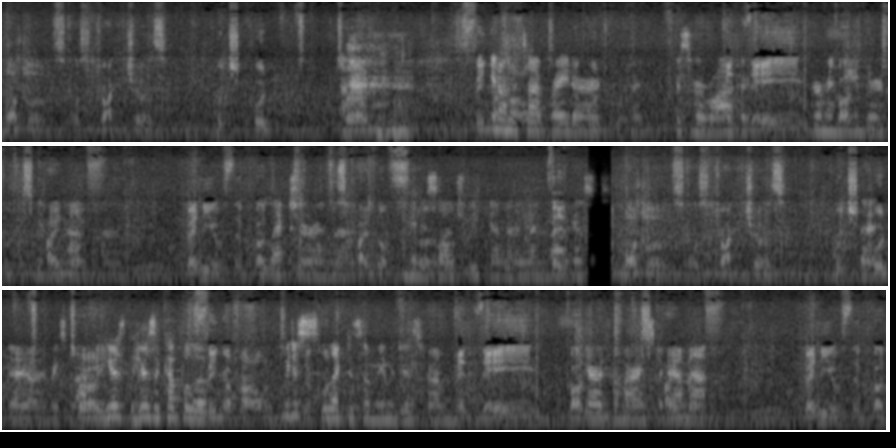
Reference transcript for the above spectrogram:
models or structures which could turn thing you know, on the top right are, Christopher Roth and they German got neighbor into this kind of uh, many of them got lecture in this the kind of uh, weekend that I went in August. models or structures which that, could know, it makes me turn here's here's a couple of thing around we just selected some images from and they got Jared from our Instagram kind app. Of, many of them got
